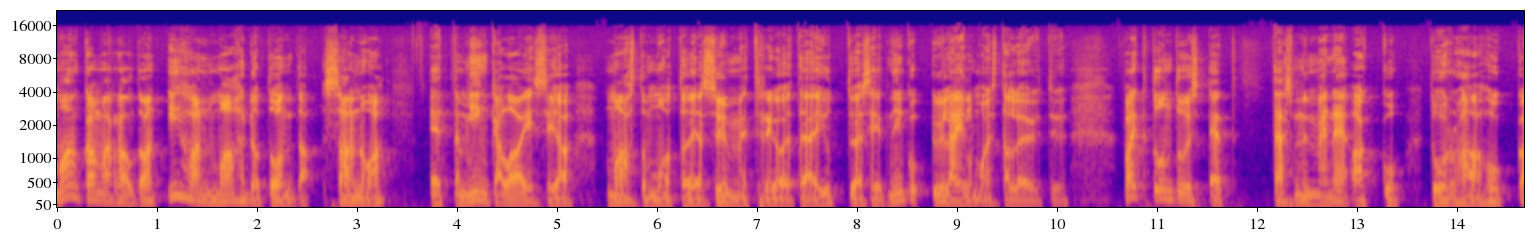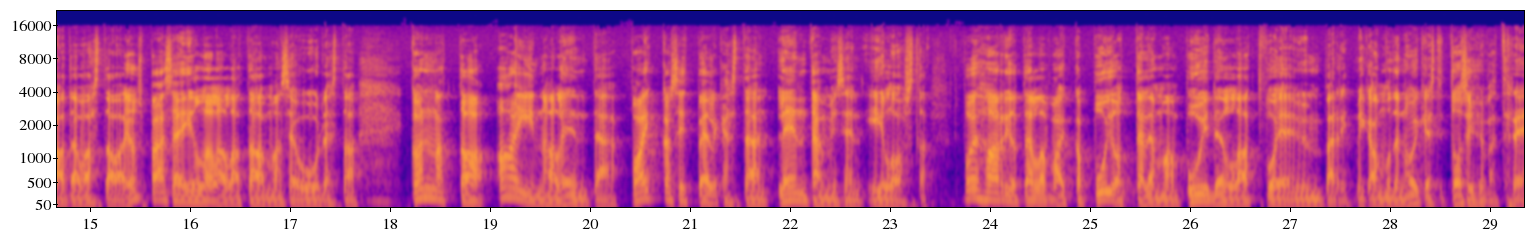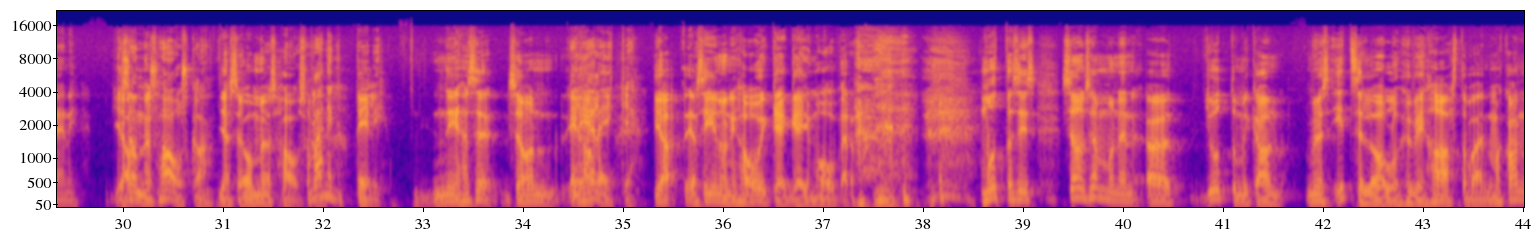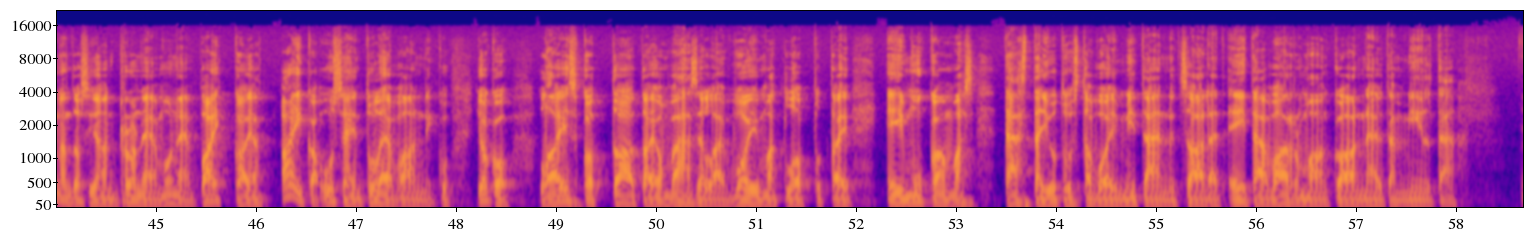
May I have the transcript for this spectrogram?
maan kamaralta on ihan mahdotonta sanoa, että minkälaisia maastonmuotoja, symmetrioita ja juttuja siitä niin kuin yläilmoista löytyy. Vaikka tuntuisi, että tässä nyt menee akku turhaa hukkaa tai vastaavaa, jos pääsee illalla lataamaan se uudestaan, kannattaa aina lentää, vaikka sit pelkästään lentämisen ilosta – voi harjoitella vaikka pujottelemaan puiden latvojen ympäri, mikä on muuten oikeasti tosi hyvä treeni. Ja, se on myös hauskaa. Ja se on myös hauskaa. Se on vähän niin kuin peli. Niinhän se, se on... Peli ihan, ja leikkiä. Ja, ja siinä on ihan oikea game over. Mutta siis se on semmoinen ö, juttu, mikä on myös itselle ollut hyvin haastavaa. Mä kannan tosiaan dronea moneen paikkaan ja aika usein tulee vaan niin kuin joko laiskottaa tai on vähän sellainen voimat loppu tai ei mukamas tästä jutusta voi mitään nyt saada, että ei tämä varmaankaan näytä miltään.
